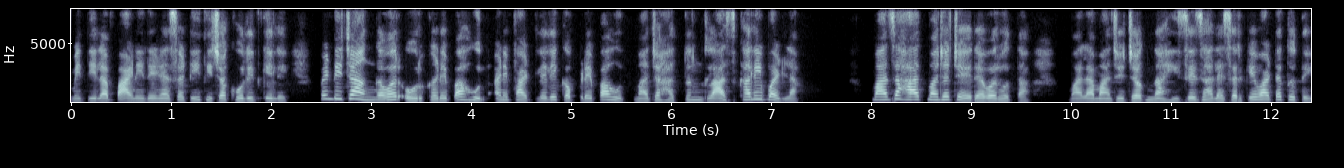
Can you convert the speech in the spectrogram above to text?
मी तिला पाणी देण्यासाठी तिच्या खोलीत गेले. पण तिच्या अंगावर ओरखडे पाहून आणि फाटलेले कपडे पाहून माझ्या हातून ग्लास खाली पडला. माझा हात माझ्या चेहऱ्यावर होता. मला माझे जग नाहीसे झाल्यासारखे वाटत होते.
